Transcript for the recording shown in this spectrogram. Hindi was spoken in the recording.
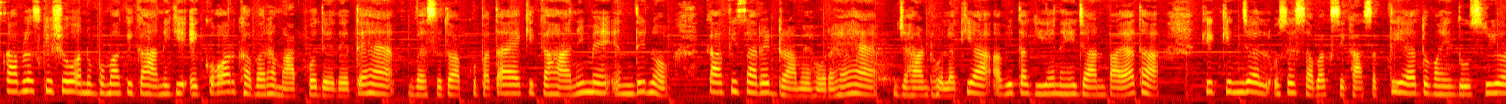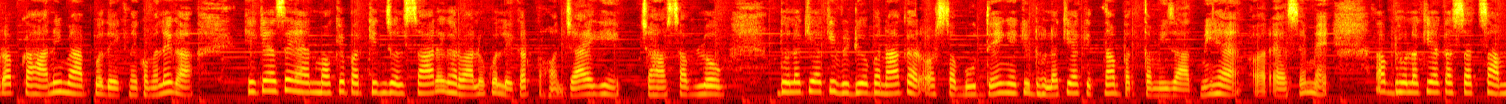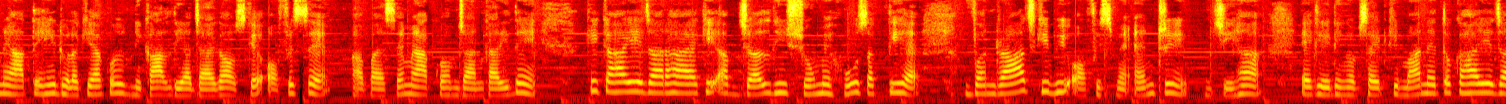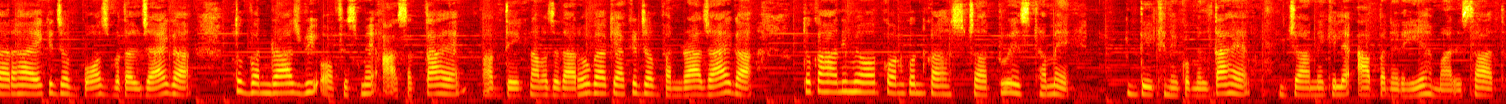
स्टार प्लस के शो अनुपमा की कहानी की एक और खबर हम आपको दे देते हैं। वैसे तो आपको पता है कि कहानी में इन दिनों काफ़ी सारे ड्रामे हो रहे हैं। जहाँ ढोलकिया अभी तक ये नहीं जान पाया था कि किंजल उसे सबक सिखा सकती है तो वहीं दूसरी ओर अब कहानी में आपको देखने को मिलेगा कि कैसे एन मौके पर किंजल सारे घर वालों को लेकर पहुँच जाएगी, जहाँ सब लोग ढोलकिया की वीडियो बनाकर और सबूत देंगे कि ढोलकिया कितना बदतमीज आदमी है। और ऐसे में अब ढोलकिया का सच सामने आते ही ढोलकिया को निकाल दिया जाएगा उसके ऑफ़िस से। अब ऐसे में आपको हम जानकारी दें कि कहा यह जा रहा है कि अब जल्द ही शो में हो सकती है वनराज की भी ऑफ़िस में एंट्री। जी हाँ एक लीडिंग वेबसाइट की माने तो कहा यह जा रहा है कि जब बॉस बदल जाएगा तो वनराज भी ऑफ़िस में आ सकता है। अब देखना मज़ेदार होगा कि आखिर जब वनराज आएगा तो कहानी में और कौन कौन का ट्विस्ट हमें देखने को मिलता है। जानने के लिए आप बने रहिए हमारे साथ।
